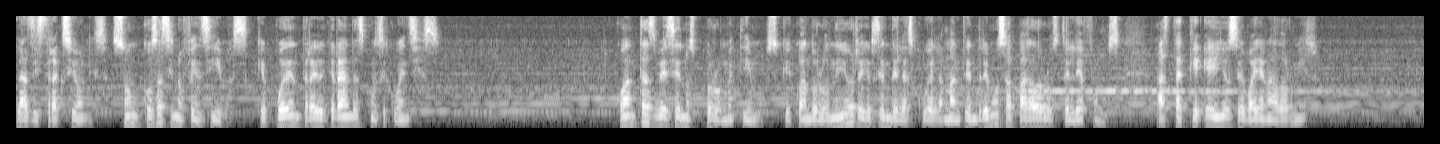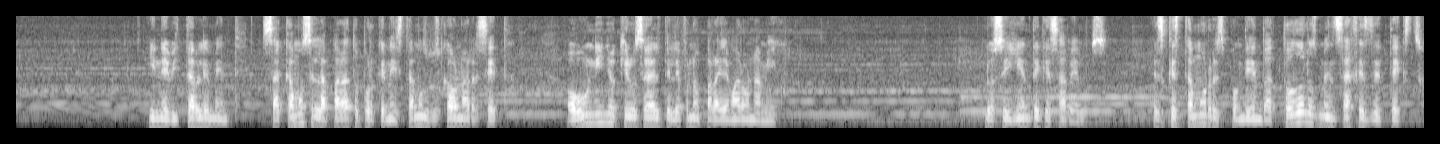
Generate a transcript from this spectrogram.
Las distracciones son cosas inofensivas que pueden traer grandes consecuencias. ¿Cuántas veces nos prometimos que cuando los niños regresen de la escuela mantendremos apagados los teléfonos hasta que ellos se vayan a dormir? Inevitablemente, sacamos el aparato porque necesitamos buscar una receta, o un niño quiere usar el teléfono para llamar a un amigo. Lo siguiente que sabemos es que estamos respondiendo a todos los mensajes de texto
